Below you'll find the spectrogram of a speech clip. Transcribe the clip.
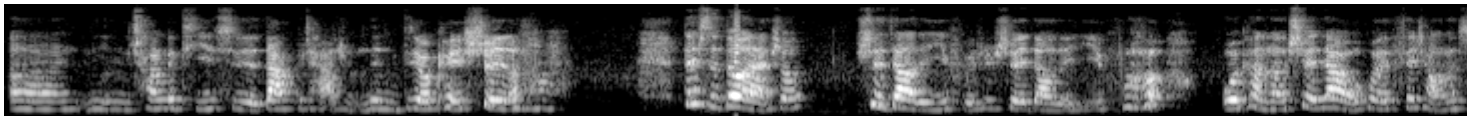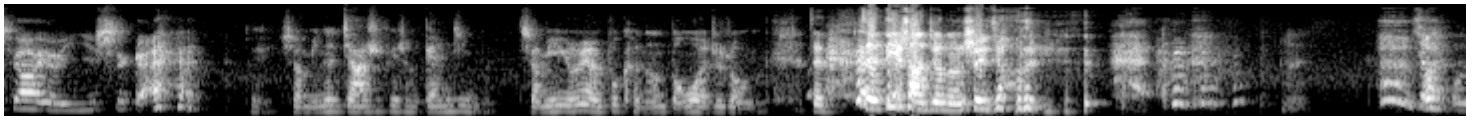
嗯，你你穿个 T 恤、大裤衩什么的，你不就可以睡了吗？但是对我来说，睡觉的衣服是睡觉的衣服，我可能睡觉我会非常的需要有仪式感。对，小明的家是非常干净的，小明永远不可能懂我这种在 在地上就能睡觉的人。像我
